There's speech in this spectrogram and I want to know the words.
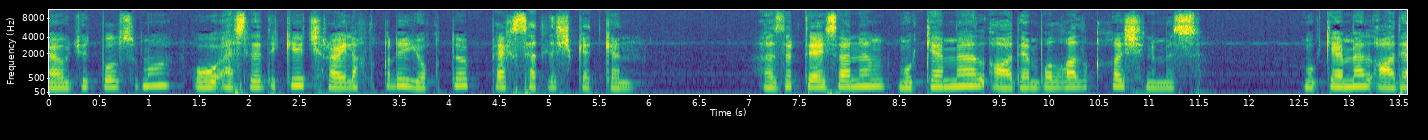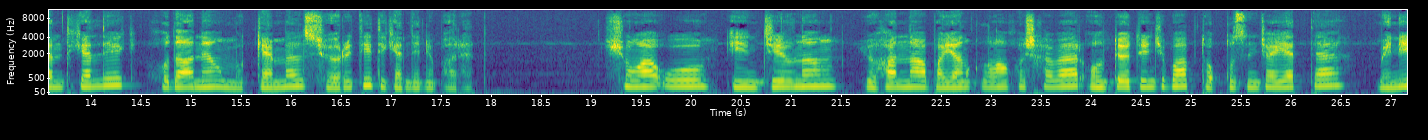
мәвҗүд булсымы, у әслидәге чирайлыклыгын юктып, пәксәтлешеп кеткән. Хәзрәт Әйсаның мукаммал адам булганлыгыга ишенмиз. Мукаммал адам дигәнлек Худаның мүкәммәл сөрәте дигәндән ибарат. Шуңа у Инҗилнең Юханна баян кылган хуш хәбәр 14нче баб 9нче аятта "Мени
